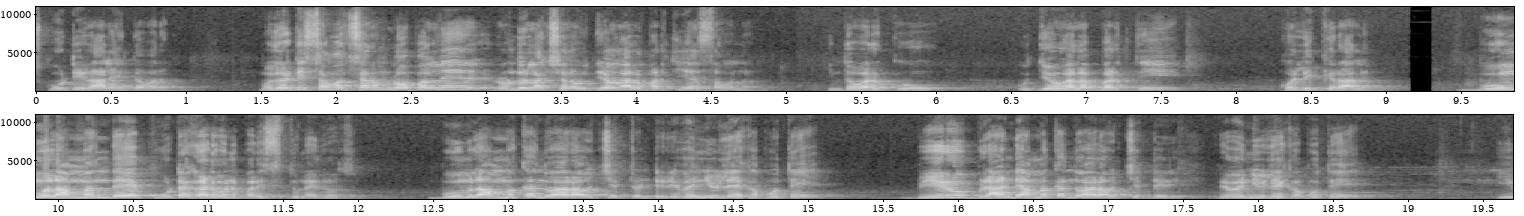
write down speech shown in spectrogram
స్కూటీ రాలే ఇంతవరకు. మొదటి సంవత్సరం లోపలనే రెండు లక్షల ఉద్యోగాలు భర్తీ చేస్తామన్నారు ఇంతవరకు ఉద్యోగాల భర్తీ కొలిక్కి రాలే. భూములు అమ్మందే పూట గడవని పరిస్థితి ఉన్నది ఈరోజు భూముల అమ్మకం ద్వారా వచ్చేటువంటి రెవెన్యూ లేకపోతే బీరు బ్రాండ్ అమ్మకం ద్వారా వచ్చే రెవెన్యూ లేకపోతే ఈ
